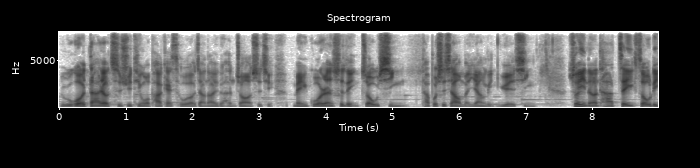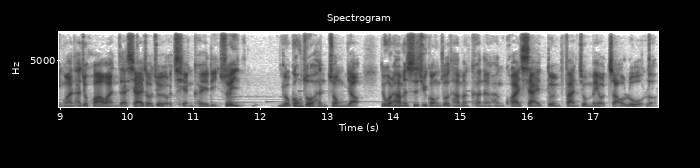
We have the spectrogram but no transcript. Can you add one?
如果大家有持续听我 podcast，我有讲到一个很重要的事情：美国人是领周薪，他不是像我们一样领月薪。所以呢，他这一周领完他就花完，在下一周就有钱可以领。所以有工作很重要。如果他们失去工作，他们可能很快下一顿饭就没有着落了。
